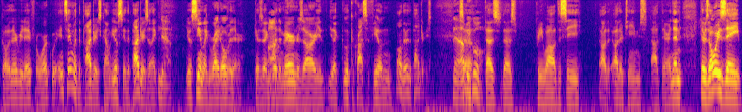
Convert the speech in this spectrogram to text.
go there every day for work, and same with the Padres comp, you'll see the Padres are like Yeah. You'll see them like right over there because like Wow. where the Mariners are, you, you like look across the field and oh, they're the Padres. Yeah, that'd So be cool. That was that was pretty wild to see other, other teams out there. And then there's always a,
